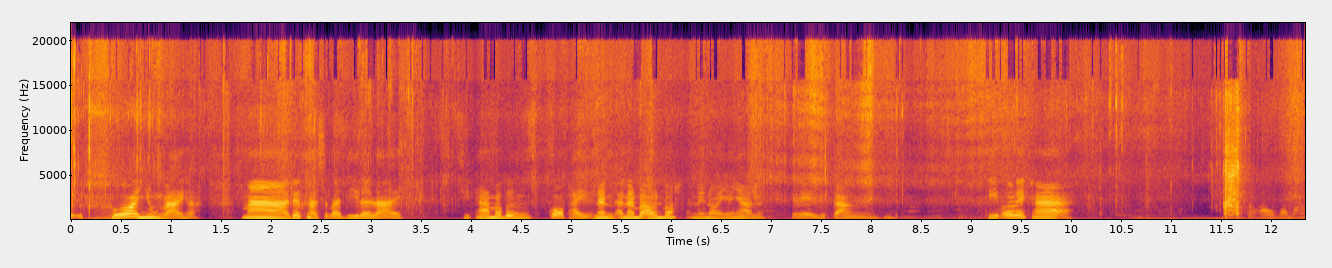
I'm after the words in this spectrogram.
ยโอ้ยยุ่งหลายค่ะ มาเด้อค่ะ สวัสดีหลายๆสีผ้ามาเบิงก่อไผ่นั่น อันนั้นบ่เอาอันบ่อันน้อยๆยาวๆน่ะแก่ๆอยู่กลางนี่ถีบเอาเลยค่ะจะเอาว่าหมา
